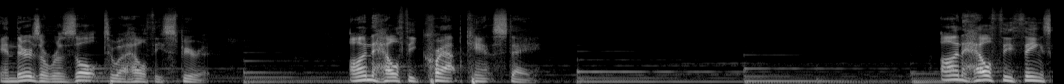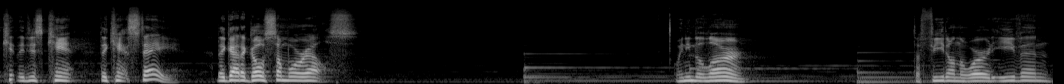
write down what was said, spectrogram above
And there's a result to a healthy spirit. Unhealthy crap can't stay. Unhealthy things, they just can't, they can't stay. They got to go somewhere else. We need to learn to feed on the word even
